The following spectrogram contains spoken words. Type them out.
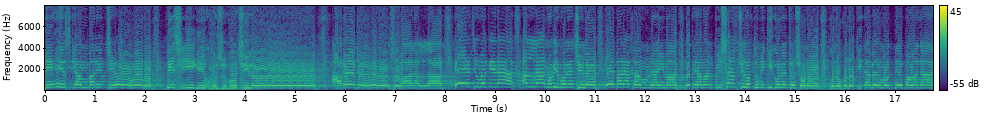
মেসকে আম্বারের চেয়েও বেশি খুশবু ছিল। আরও জোরে বলুন সুবহান আল্লাহ এ যুবকেরা, আল্লাহ নবী বলেছিল ওতে আমার পিসাব ছিল, তুমি কি শোনো? কোন কোন কিতাবের মধ্যে পাওয়া যায়,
